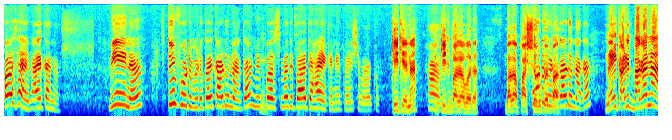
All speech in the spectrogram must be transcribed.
हो साहेब ऐका ना. मी ना तुम्ही फोटो बिटो काही काढू नका. मी पर्समध्ये पाहते आहे का नाही पैसे माग. ठीक आहे ना. ठीक बघा बरं. बघा पाचशे फोटो रुपये बिटो पा काढू नका. नाही काढीत बघा ना.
